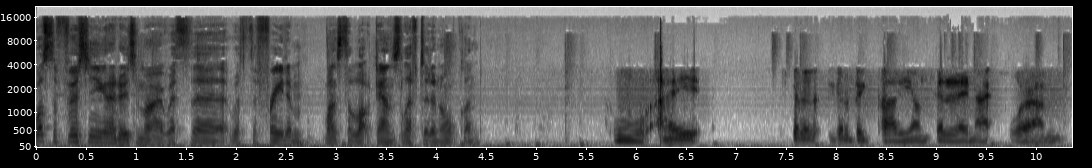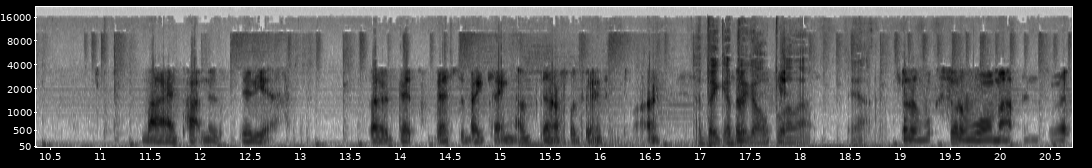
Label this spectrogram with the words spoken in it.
What's the first thing you're going to do tomorrow with the with the freedom once the lockdown's lifted in Auckland? Ooh, I got a got a big party on Saturday night for um my partner's thirtieth. So that's that's the big thing. I don't know if we'll do anything tomorrow. A big a big old Yeah. blowout. Yeah, Sort of sort of warm up into it.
